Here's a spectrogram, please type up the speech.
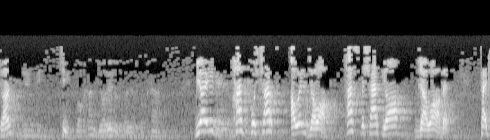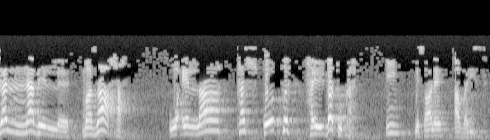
جان؟ چی؟ بیایید حذف و شرط اول جواب. حذف شرط یا جواب. تجنب المزاح و الا تسقط حیبتك این مثال اولی است.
